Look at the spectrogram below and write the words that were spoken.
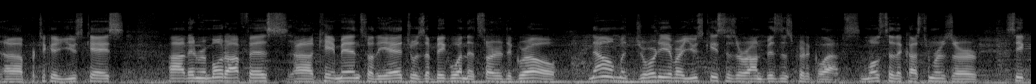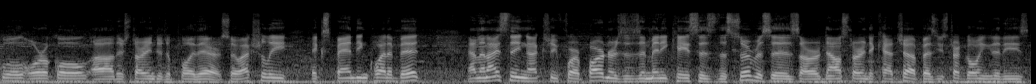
uh, particular use case. Uh, then remote office uh, came in, so the edge was a big one that started to grow. Now, a majority of our use cases are around business critical apps. Most of the customers are SQL, Oracle, uh, they're starting to deploy there. So actually expanding quite a bit. And the nice thing actually for our partners is in many cases the services are now starting to catch up as you start going into these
